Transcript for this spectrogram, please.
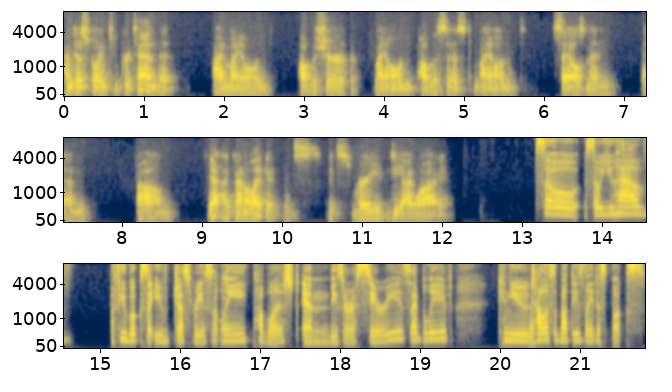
I'm just going to pretend that I'm my own publisher, my own publicist, my own salesman, and um, yeah, I kind of like it. It's it's very DIY. So so you have a few books that you've just recently published, and these are a series, I believe. Can you tell us about these latest books?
